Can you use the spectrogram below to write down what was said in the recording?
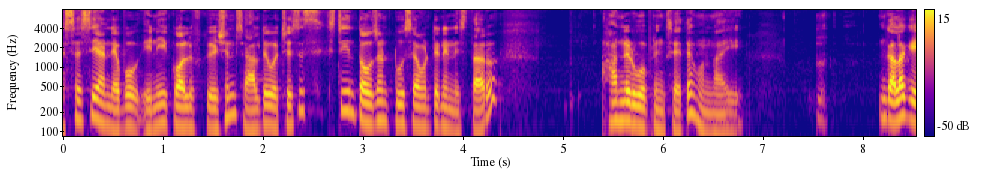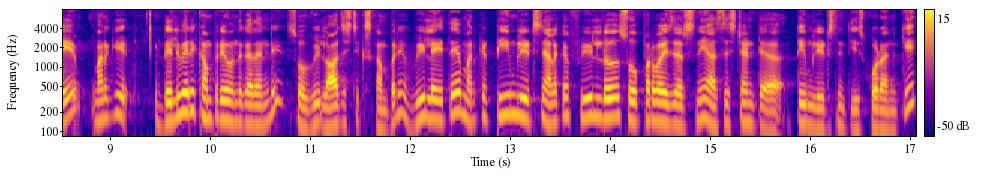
SSC and above any qualification salary వచ్చేసి sixteen thousand two seventy nine ఇస్తారు. హండ్రెడ్ ఓపెనింగ్స్ అయితే ఉన్నాయి. ఇంకా అలాగే మనకి డెలివరీ కంపెనీ ఉంది కదండి. So V logistics company. వీళ్ళైతే మనకి టీమ్ లీడ్స్ని అలాగే ఫీల్డ్ సూపర్వైజర్స్ని అసిస్టెంట్ టీమ్ లీడ్స్ని తీసుకోవడానికి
